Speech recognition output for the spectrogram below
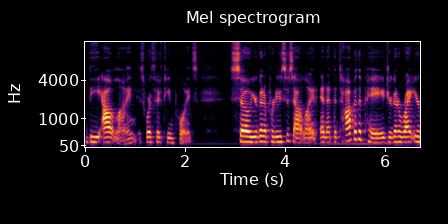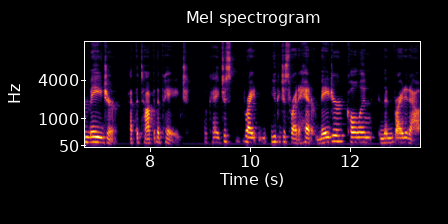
the outline it's worth 15 points. So you're going to produce this outline, and at the top of the page, you're going to write your major at the top of the page. Okay, just write, you could just write a header, major, colon, and then write it out.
